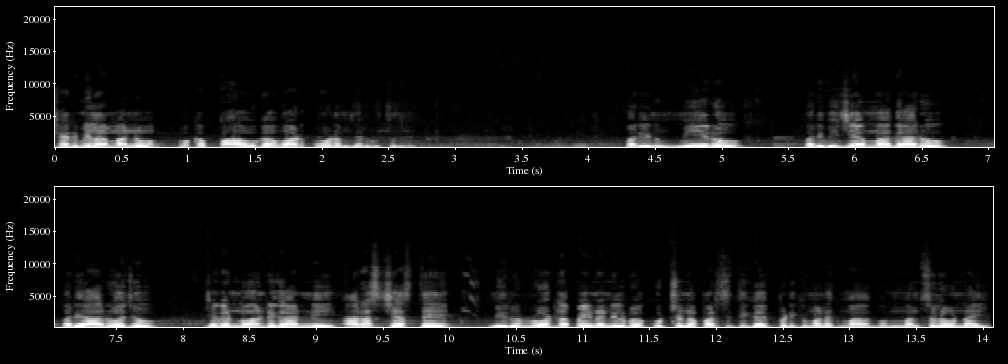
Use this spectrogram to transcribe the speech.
షర్మిలమ్మను ఒక పావుగా వాడుకోవడం జరుగుతుంది. మరి మీరు మరి విజయమ్మ గారు మరి ఆ రోజు జగన్మోహన్ రెడ్డి గారిని అరెస్ట్ చేస్తే మీరు రోడ్లపైన నిలబ కూర్చున్న పరిస్థితిగా ఇప్పటికీ మనకు మా మనసులో ఉన్నాయి.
